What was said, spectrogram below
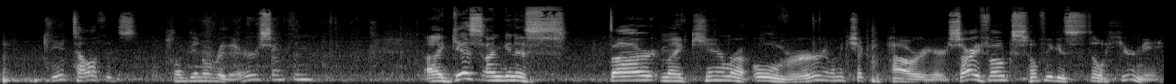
Can you tell if it's plugged in over there or something? I guess I'm gonna start my camera over. Let me check the power here. Sorry, folks. Hopefully, you can still hear me.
